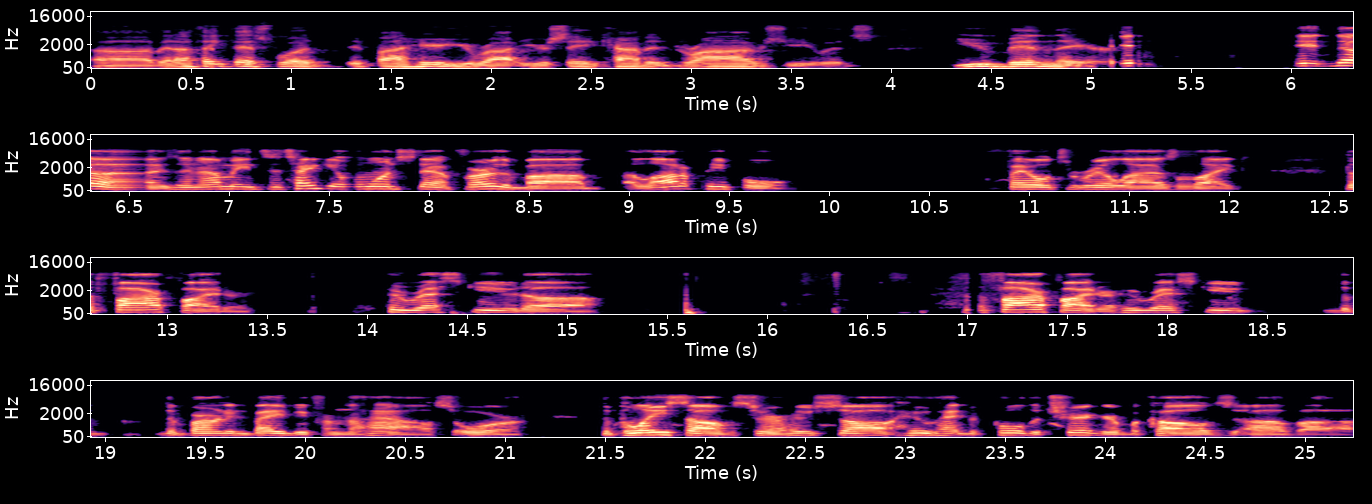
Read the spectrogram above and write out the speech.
Uh, and I think that's what, if I hear you right, you're saying kind of drives you. It's you've been there. It does. And I mean, to take it one step further, Bob, a lot of people fail to realize like the firefighter who rescued uh the firefighter who rescued the the burning baby from the house or the police officer who saw who had to pull the trigger because of uh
